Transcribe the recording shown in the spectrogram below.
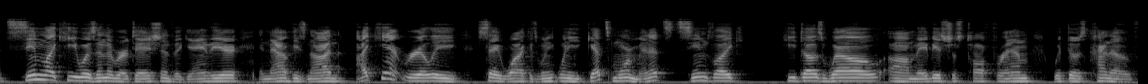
it seemed like he was in the rotation at the beginning of the year, and now he's not. And I can't really say why, because when, when he gets more minutes, it seems like he does well. Um, maybe it's just tough for him with those kind of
